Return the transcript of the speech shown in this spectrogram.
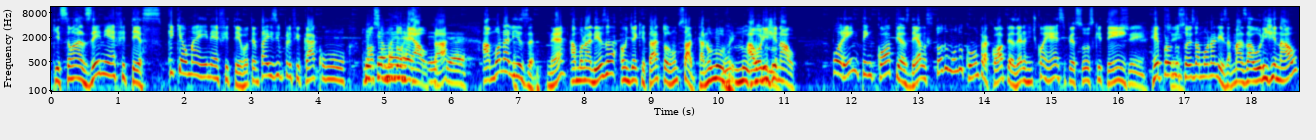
Que são as NFTs. O que, que é uma NFT? Vou tentar exemplificar com o Que nosso que é mundo real, tá? É- A Mona Lisa, né? A Mona Lisa, onde é que tá? Todo mundo sabe, tá no Louvre. No- no- a original. Porém, tem cópias delas, todo mundo compra cópias delas, a gente conhece pessoas que têm Sim, reproduções da Mona Lisa, mas a original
